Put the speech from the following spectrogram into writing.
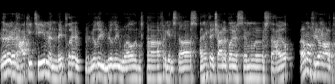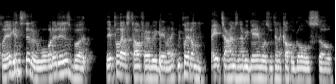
They're a good hockey team, and they play really, really well and tough against us. I think they try to play a similar style. I don't know if we don't know how to play against it or what it is, but they play us tough every game. I think we played them eight times, and every game was within a couple goals. So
